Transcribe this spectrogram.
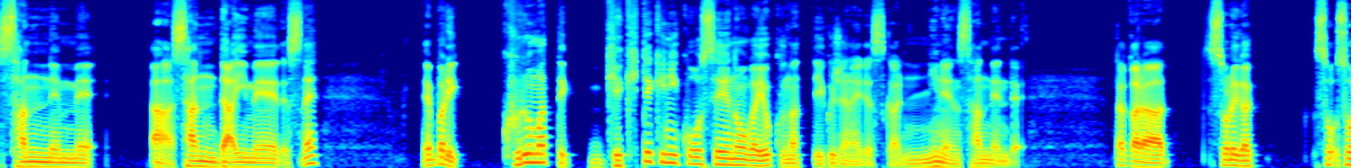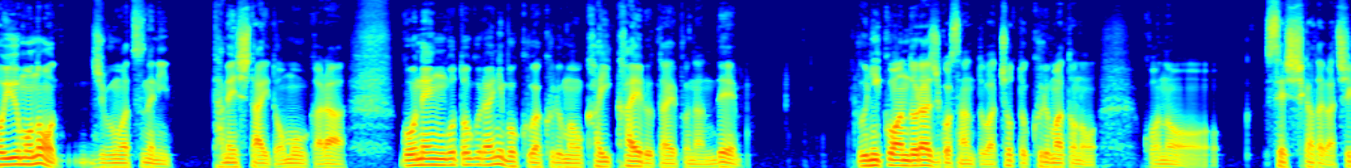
3年目あ3代目ですね。やっぱり車って劇的にこう性能が良くなっていくじゃないですか。2年3年で。だからそれがそそういうものを自分は常に試したいと思うから5年ごとぐらいに僕は車を買い替えるタイプなんでウニコラジコさんとはちょっと車とのこの接し方が違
